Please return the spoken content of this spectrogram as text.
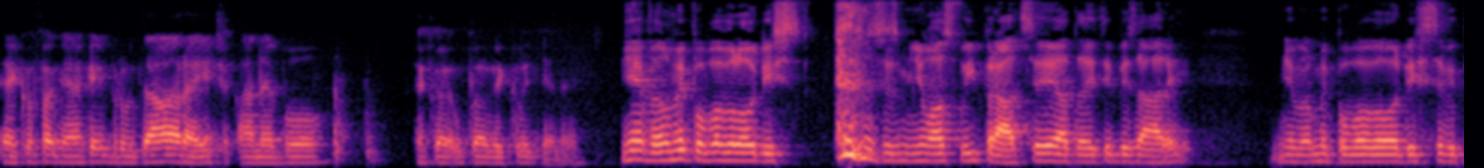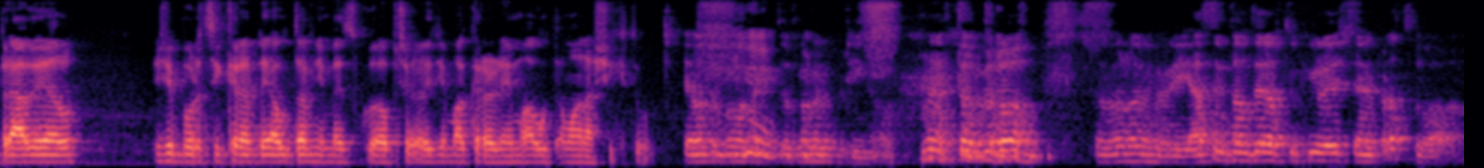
jako fakt nějaký brutál rage, anebo jako je úplně vyklidněný. mě velmi pobavilo, když se zmiňoval svoji práci a tady ty bizáry. Mě velmi pobavilo, když se vyprávěl, že borci kradli auta v Německu a přijeli těma kradenýma autama na šichtu. Jo, to bylo, to bylo dobrý, no. to, bylo, to bylo dobrý. Já jsem tam teda v tu chvíli ještě nepracoval.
